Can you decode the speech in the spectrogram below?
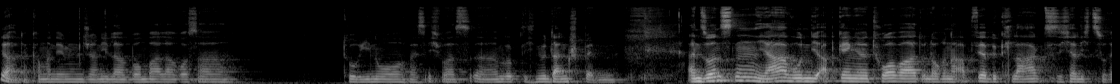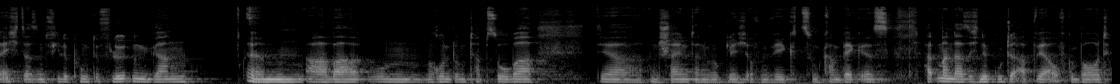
ja, da kann man dem Janila Bomba La Rossa Torino, weiß ich was, äh, wirklich nur Dank spenden. Ansonsten, ja, wurden die Abgänge Torwart und auch in der Abwehr beklagt, sicherlich zu Recht, da sind viele Punkte flöten gegangen. Ähm, aber um, rund um Tabsoba der anscheinend dann wirklich auf dem Weg zum Comeback ist, hat man da sich eine gute Abwehr aufgebaut.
